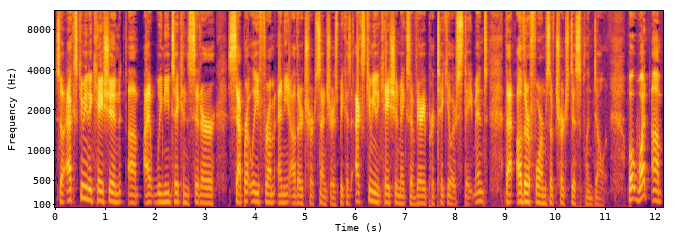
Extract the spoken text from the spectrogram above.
So, excommunication, um, I, we need to consider separately from any other church censures because excommunication makes a very particular statement that other forms of church discipline don't. But what, um,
